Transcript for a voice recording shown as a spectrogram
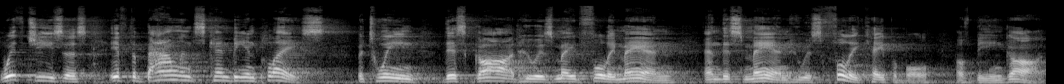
with Jesus if the balance can be in place between this God who is made fully man and this man who is fully capable of being God.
